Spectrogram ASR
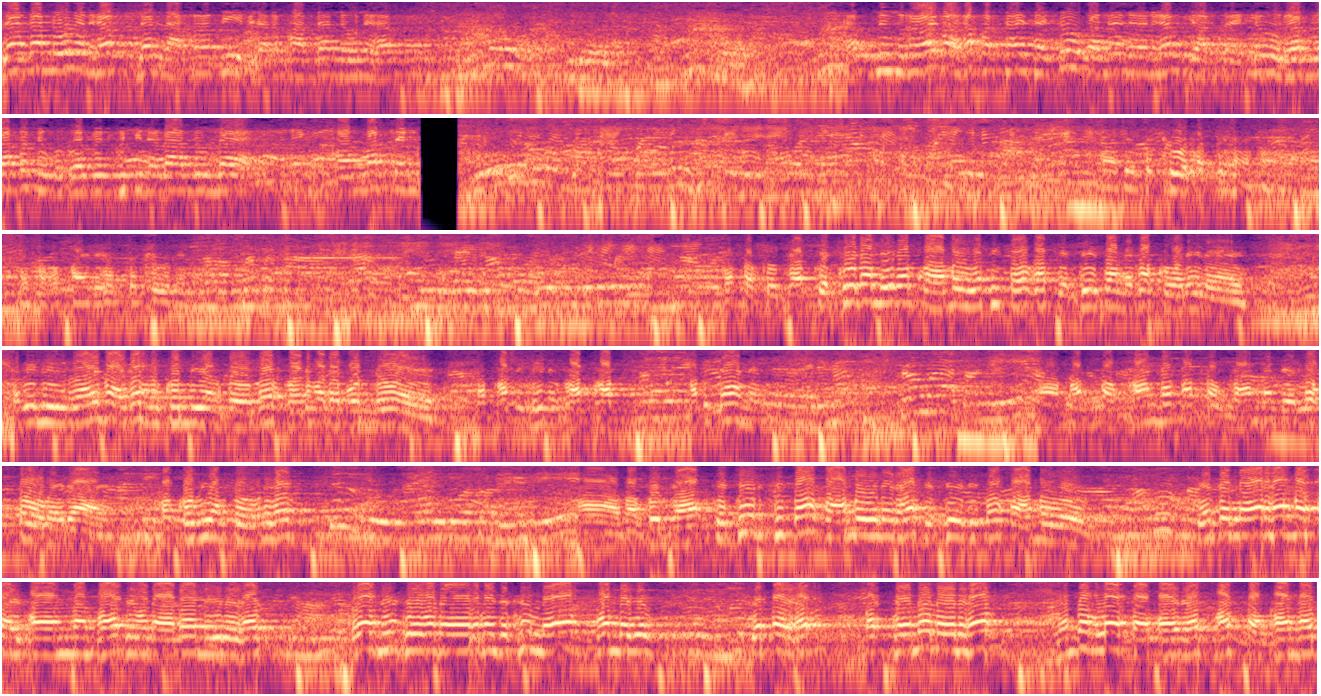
และด้านนู้นเลยนะครับ ด้านหลังนะครับที่ประชาสัมพันธ์ด้านนู้นนะครับครับหนึ่งร้อยบาทครับปัจจัยใส่ตู้ก่อนได้เลยนะครับหย่อนใส่ตู้ครับรับวัตถุมงคลเป็นพุทธินราชรุ่นแรกของวัดเป็นอ่า เดี๋ยวสักครู่ครับขออภัยนะครับสักครู่นึง ครับขอบคุณครับเขียนชื่อด้านนี้ครับขวามือวัดที่โต๊ะครับเขียนชื่อท่านในครอบครัวได้เลยถ้าเป็นหนึ่งร้อยบาทครับขอบคุณมีอย่างสูงครับขอธรรมดาบุญด้วยครับพับอีกนิดหนึ่งครับพับพับอีกด้านหนึ่งนะครับเพราะว่าตอนนี้เราอ่าพับสองครั้งครับพับสองครั้งกันเดี๋ยวลงตู้ไม่ได้ขอบคุณพี่ยังสูงนะครับชื่ออยู่ในบัวสดแห่งนี้อ่าขอบคุณครับเขียนชื่อที่โต๊ะขวามือเลยนะครับเขียนชื่อที่โต๊ะขวามือเขียนเสร็จแล้วนะครับมาใส่พานนางฟ้าเทวดาด้านนี้เลยครับรอบนี้เทวดากำลังจะขึ้นแล้วท่านใดจะจะไปครับปัดเชิญได้เลยนะครับงั้นต้องรอบต่อไปนะครับพับสองครั้งครับ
